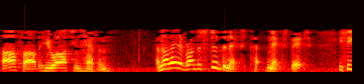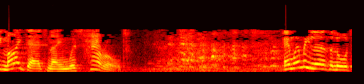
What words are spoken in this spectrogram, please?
Our Father who art in heaven, and I never understood the next, next bit. You see, my dad's name was Harold. and when we learnt the Lord's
